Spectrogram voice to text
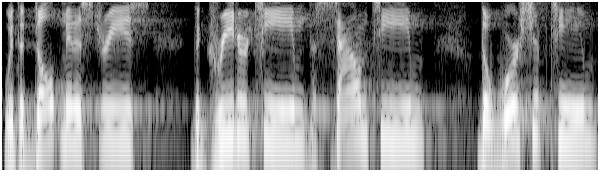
with adult ministries, the greeter team, the sound team, the worship team.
